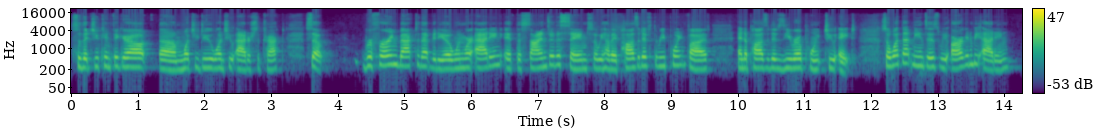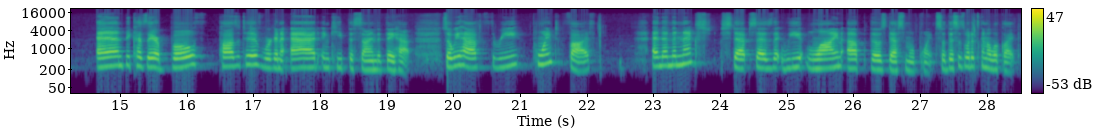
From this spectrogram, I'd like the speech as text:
so that you can figure out um, what you do once you add or subtract. So referring back to that video, when we're adding, if the signs are the same, so we have a positive 3.5 and a positive 0.28. So what that means is we are going to be adding, and because they are both positive, we're going to add and keep the sign that they have. So we have 3.5, and then the next step says that we line up those decimal points. So this is what it's going to look like.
